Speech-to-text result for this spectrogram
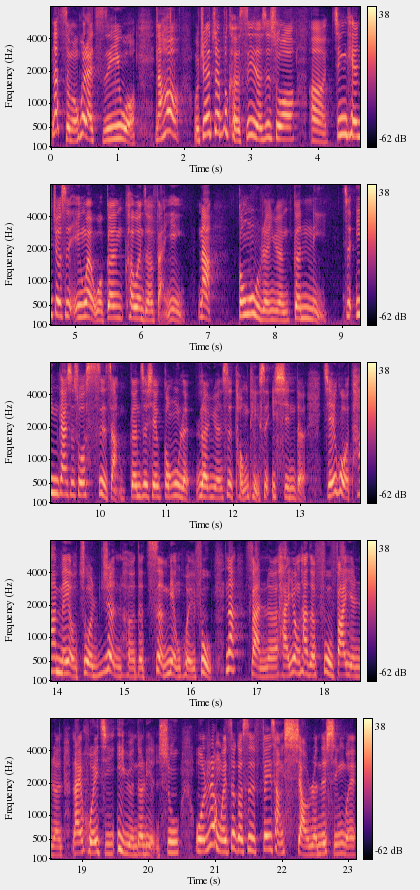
那怎么会来质疑我？然后我觉得最不可思议的是说，呃，今天就是因为我跟柯文哲反映，那公务人员跟你。这应该是说市长跟这些公务人人员是同体是一心的，结果他没有做任何的正面回复，那反而还用他的副发言人来回击议员的脸书，我认为这个是非常小人的行为。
